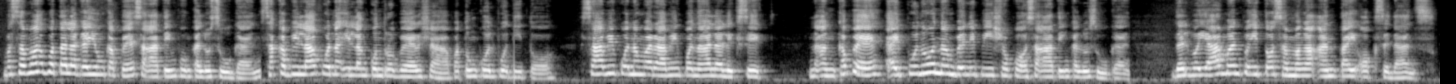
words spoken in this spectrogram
Masama ba talaga yung kape sa ating pong kalusugan? Sa kabila po ng ilang kontrobersya patungkol po dito, sabi po ng maraming pananaliksik na ang kape ay puno ng benepisyo po sa ating kalusugan. Dahil mayaman po ito sa mga antioxidants.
